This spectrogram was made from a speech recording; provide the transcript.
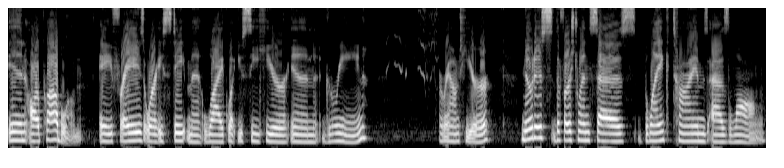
in our problem a phrase or a statement like what you see here in green around here Notice the first one says blank times as long.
